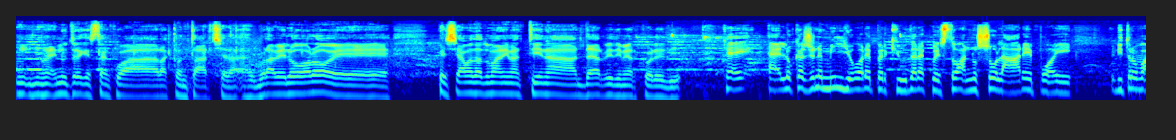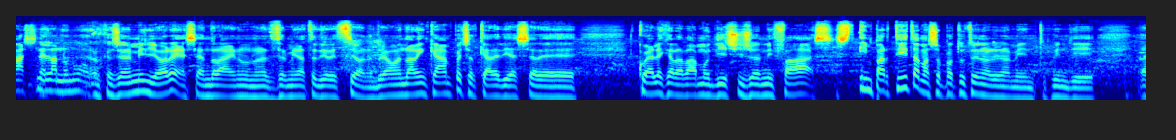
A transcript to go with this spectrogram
non è inutile che stiamo qua a raccontarcela, bravi loro e pensiamo da domani mattina al derby di mercoledì. Che è l'occasione migliore per chiudere questo anno solare e poi ritrovarsi nell'anno nuovo. L'occasione migliore è se andrà in una determinata direzione, dobbiamo andare in campo e cercare di essere quelle che eravamo dieci giorni fa in partita ma soprattutto in allenamento, quindi eh,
